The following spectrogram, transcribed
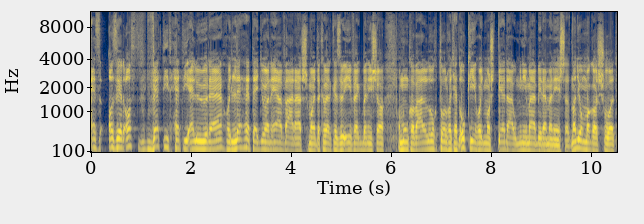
ez azért azt vetítheti előre, hogy lehet egy olyan elvárás majd a következő években is a, a munkavállalóktól, hogy hát oké, okay, hogy most például minimálbéremelés az nagyon magas volt,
